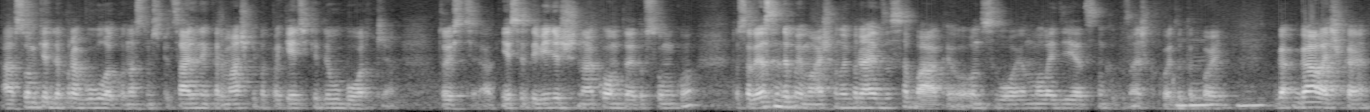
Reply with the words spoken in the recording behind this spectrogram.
А сумки для прогулок, у нас там специальные кармашки под пакетики для уборки. То есть, э, если ты видишь на ком-то эту сумку, то, соответственно, ты понимаешь, он убирает за собакой, он свой, он молодец, ну, как бы, знаешь, какой-то mm-hmm. такой галочка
